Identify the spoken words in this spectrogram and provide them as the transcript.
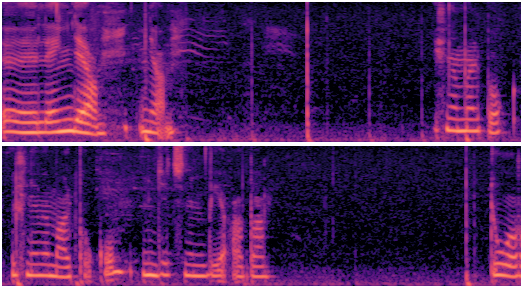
äh, länger. Ja. Ich nehme mal Bock. Ich nehme mal Poco. Und jetzt nehmen wir aber Duo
